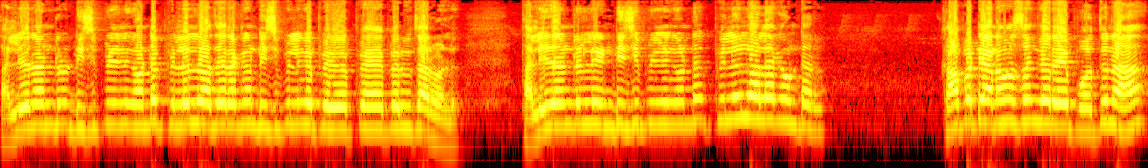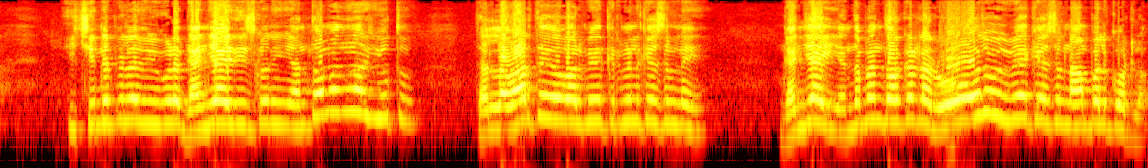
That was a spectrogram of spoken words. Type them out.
తల్లిదండ్రులు డిసిప్లిన్గా ఉంటే పిల్లలు అదే రకంగా డిసిప్లిన్గా పె- పెరుగుతారు వాళ్ళు. తల్లిదండ్రులు ఇండిసిప్లిన్గా ఉంటే పిల్లలు అలాగే ఉంటారు. కాబట్టి అనవసరంగా రేపు పొద్దున ఈ చిన్నపిల్లలు కూడా గంజాయి తీసుకొని ఎంతోమంది ఉన్నారు యూత్. తెల్లవారితే వాళ్ళ మీద క్రిమినల్ కేసులు ఉన్నాయి. గంజాయి ఎంతమంది దొరకట్లా? రోజు ఇవే కేసులు నాంపల్లి కోర్టులో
